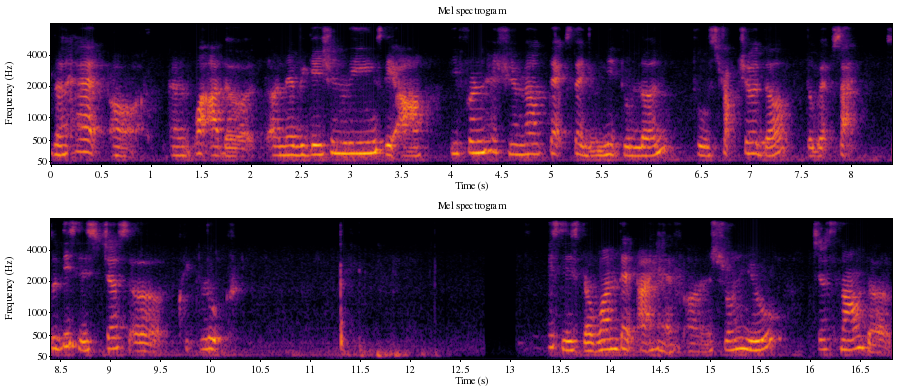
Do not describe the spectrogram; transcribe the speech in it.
the head uh, and what are the uh, navigation links They are different HTML text that you need to learn to structure the the website. So this is just a quick look. This is the one that I have uh, shown you just now the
